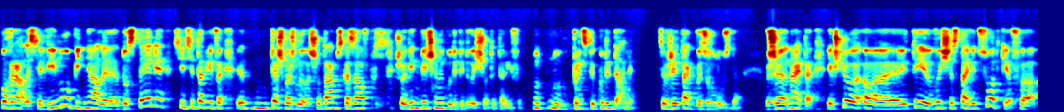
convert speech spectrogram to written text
Погралися в війну, підняли до стелі всі ці тарифи. Е, Теж важливо, що Трамп сказав, що він більше не буде підвищувати тарифи. Ну, ну в принципі, куди далі? Це вже і так безглуздо. Вже знаєте, якщо е, йти вище 100%, е,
